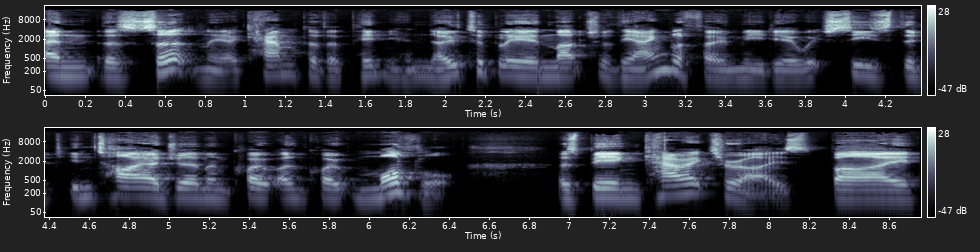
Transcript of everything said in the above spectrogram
And there's certainly a camp of opinion, notably in much of the Anglophone media, which sees the entire German quote unquote model as being characterized by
